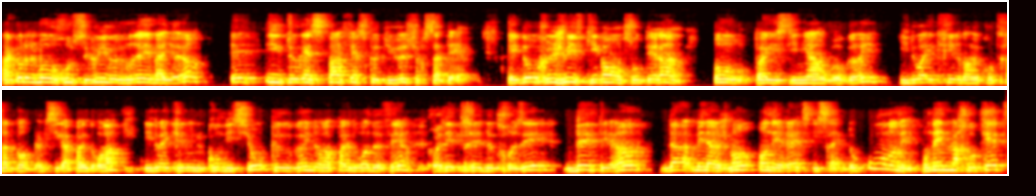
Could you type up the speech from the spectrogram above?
c'est lui le vrai bailleur et il ne te laisse pas faire ce que tu veux sur sa terre. Et donc, le juif qui vend son terrain au Palestinien ou au Goy, il doit écrire dans le contrat de vente, même s'il n'a pas le droit, il doit écrire une condition que le Goy n'aura pas le droit de faire des traits de creuser, des terrains d'aménagement en Eretz Israël. Donc où on en est? On a une marcoquette,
